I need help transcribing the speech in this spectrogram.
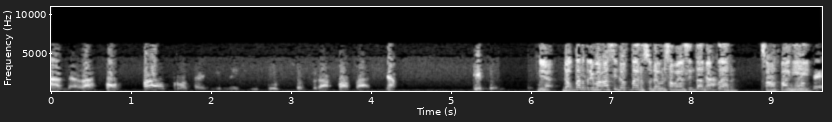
adalah total proteinnya itu seberapa banyak. Gitu. Ya, dokter terima kasih dokter sudah bersama Yasinta Ya. dokter. Selamat pagi. Oke,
